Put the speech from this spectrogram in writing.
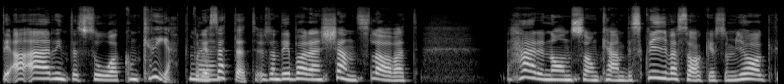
det är inte så konkret på det Nej. sättet. Utan det är bara en känsla av att här är någon som kan beskriva saker som jag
